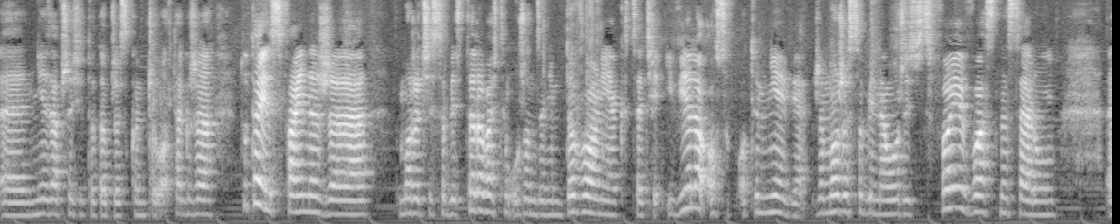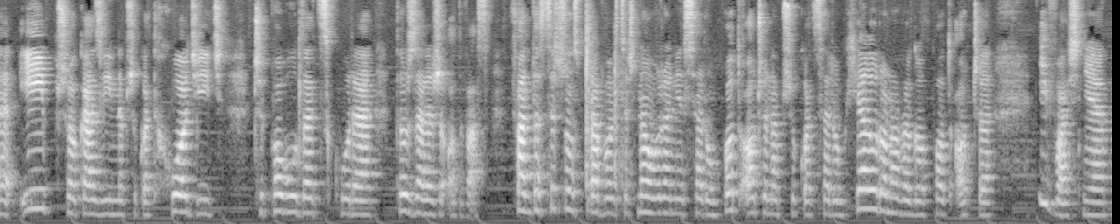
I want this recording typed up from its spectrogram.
e, nie zawsze się to dobrze skończyło. Także tutaj jest fajne, że możecie sobie sterować tym urządzeniem dowolnie jak chcecie i wiele osób o tym nie wie, że może sobie nałożyć swoje własne serum e, i przy okazji na przykład chłodzić czy pobudzać skórę, to już zależy od Was. Fantastyczną sprawą jest też nałożenie serum pod oczy, na przykład serum hialuronowego pod oczy i właśnie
